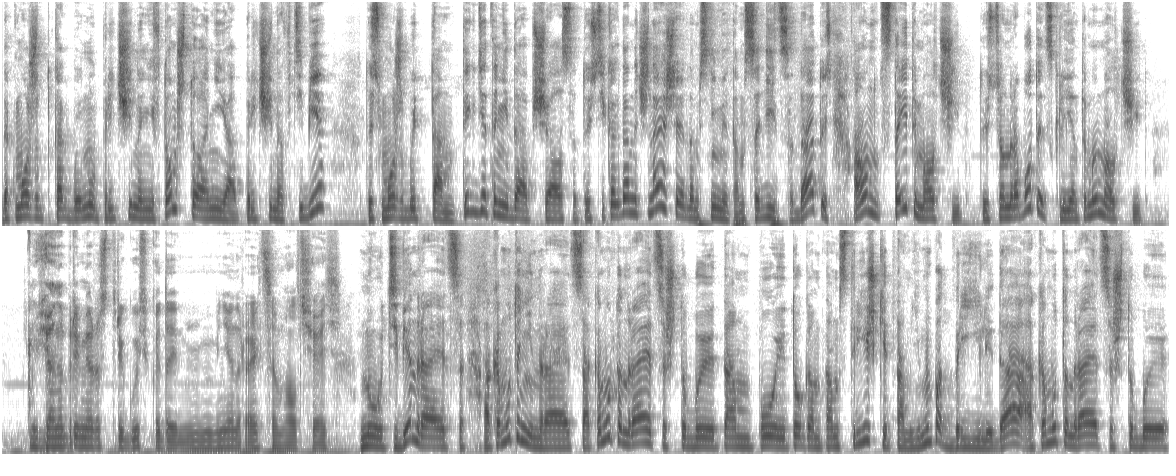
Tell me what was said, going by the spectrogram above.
так может, как бы, ну, причина не в том, что они, а причина в тебе. То есть, может быть, там ты где-то недообщался. То есть, и когда начинаешь рядом с ними там садиться, да, то есть, а он стоит и молчит. То есть, он работает с клиентом и молчит. Я, например, стригусь, когда мне нравится молчать. Ну, тебе нравится, а кому-то не нравится, а кому-то нравится, чтобы там по итогам там стрижки там ему подбрили, да, а кому-то нравится, чтобы,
